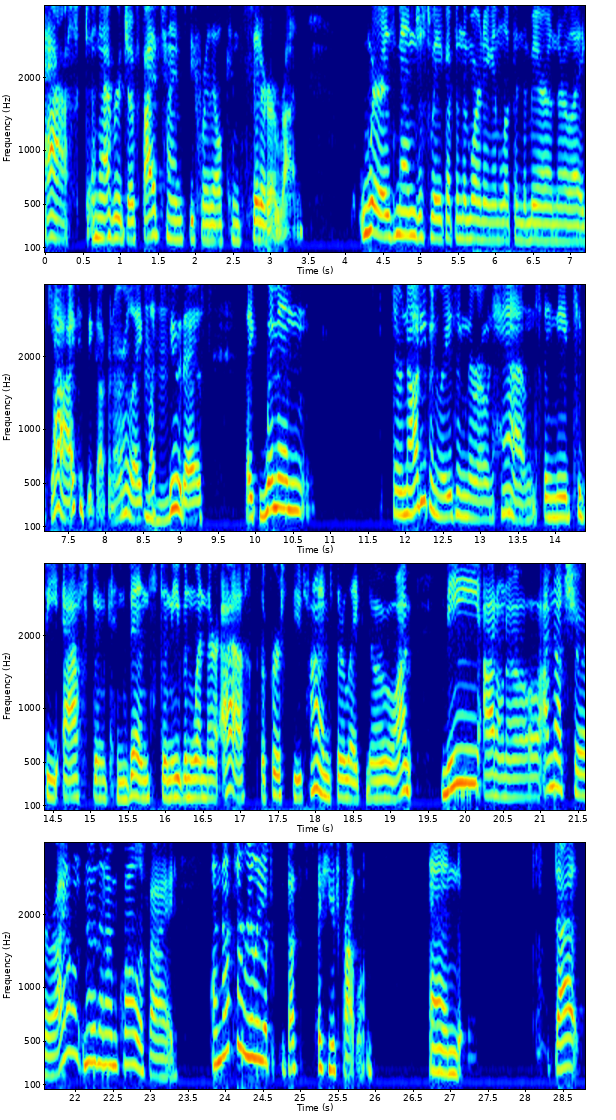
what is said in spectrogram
asked an average of five times before they'll consider a run. Whereas men just wake up in the morning and look in the mirror and they're like, yeah, I could be governor. Like, mm-hmm. let's do this. Like, women, they're not even raising their own hands. They need to be asked and convinced. And even when they're asked the first few times, they're like, no, I'm me. I don't know. I'm not sure. I don't know that I'm qualified. And that's a really, a, that's a huge problem. And that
